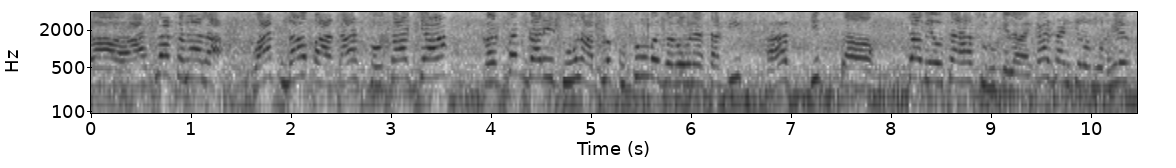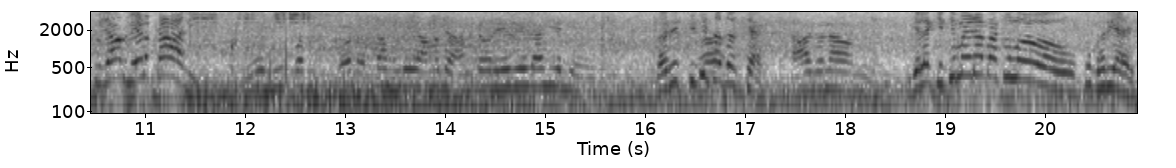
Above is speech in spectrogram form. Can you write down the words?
आश्वासनाला वाट न पाहता स्वतःच्या कर्तबगारीतून आपलं कुटुंब जगवण्यासाठी आज चिप्स चा व्यवसाय हा सुरू केला आहे. काय सांगशील अमोल? हे तुझ्यावर वेळ का आली? हे मी पण पण असल्यामुळे आम्हाला आमच्यावर हे वेळ आली आली आहे. घरी किती सदस्य आहे? दहा जण गेल्या किती महिन्यापासून अ, तू घरी आहेस?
